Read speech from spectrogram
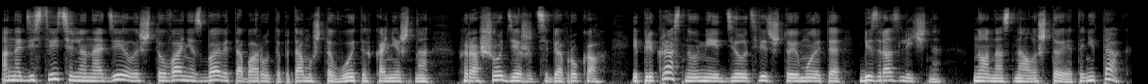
Она действительно надеялась, что Ваня сбавит обороты, потому что Войтых, конечно, хорошо держит себя в руках и прекрасно умеет делать вид, что ему это безразлично. Но она знала, что это не так.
